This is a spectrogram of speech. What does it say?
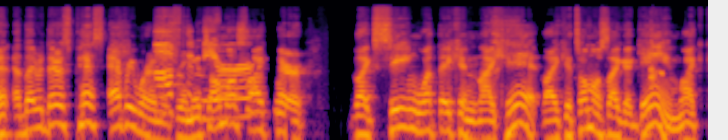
And there, there's piss everywhere in Off this room. It's almost like they're like seeing what they can like hit. Like it's almost like a game. Like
